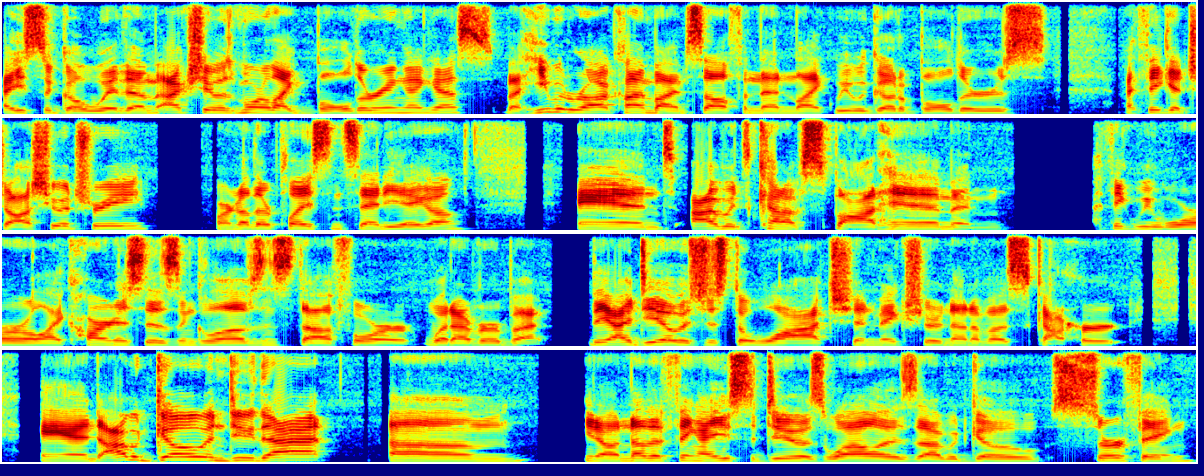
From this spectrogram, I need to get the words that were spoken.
I used to go with him. Actually, it was more like bouldering, I guess. But he would rock climb by himself, and then like we would go to boulders. I think at Joshua Tree or another place in San Diego, and I would kind of spot him, and I think we wore like harnesses and gloves and stuff or whatever. But the idea was just to watch and make sure none of us got hurt. And I would go and do that. Um, you know, another thing I used to do as well is I would go surfing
